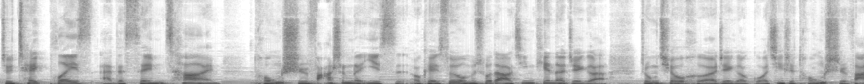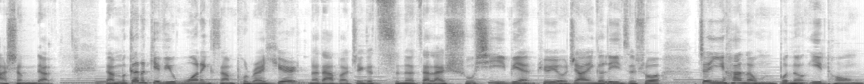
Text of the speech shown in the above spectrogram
to take place at the same time. 同时发生的意思，OK，所以我们说到今天的这个中秋和这个国庆是同时发生的。那 I'm gonna give you one example right here。那大家把这个词呢再来熟悉一遍。比如有这样一个例子说，真遗憾呢，我们不能一同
